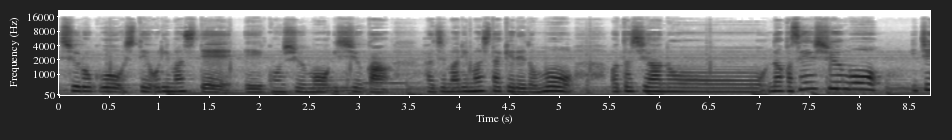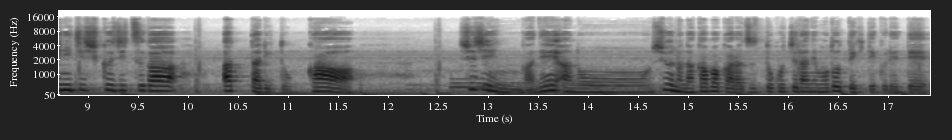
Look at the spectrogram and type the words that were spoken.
収録をしておりまして、えー、今週も1週間始まりましたけれども私あのー、なんか先週も1日祝日があったりとか主人がね、あの週の半ばからずっとこちらに戻ってきてくれて、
